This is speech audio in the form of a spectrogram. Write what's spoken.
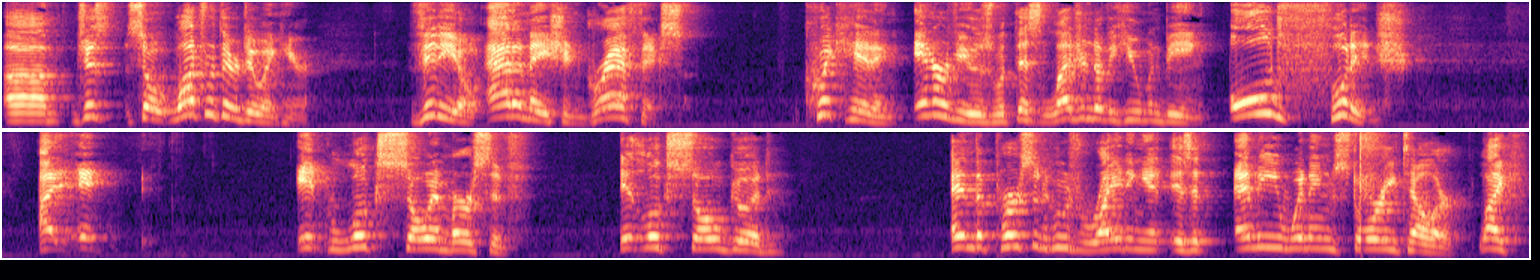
Um, just, so watch what they're doing here. Video, animation, graphics, quick hitting, interviews with this legend of a human being, old footage. I, it, it looks so immersive. It looks so good and the person who's writing it is an Emmy winning storyteller. Like,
